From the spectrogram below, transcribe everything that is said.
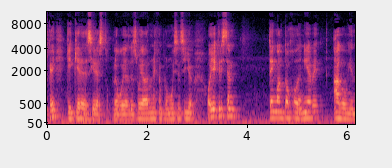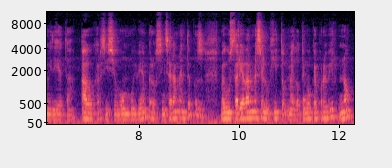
¿Qué quiere decir esto? Les voy a, les voy a dar un ejemplo muy sencillo. Oye Cristian, tengo antojo de nieve, hago bien mi dieta, hago ejercicio muy bien, pero sinceramente pues me gustaría darme ese lujito, ¿me lo tengo que prohibir? No,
